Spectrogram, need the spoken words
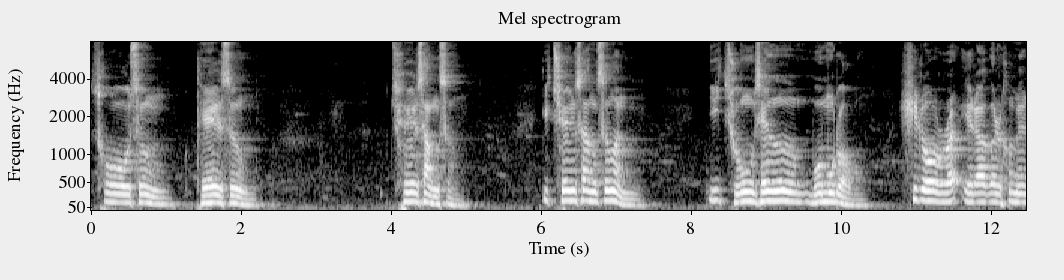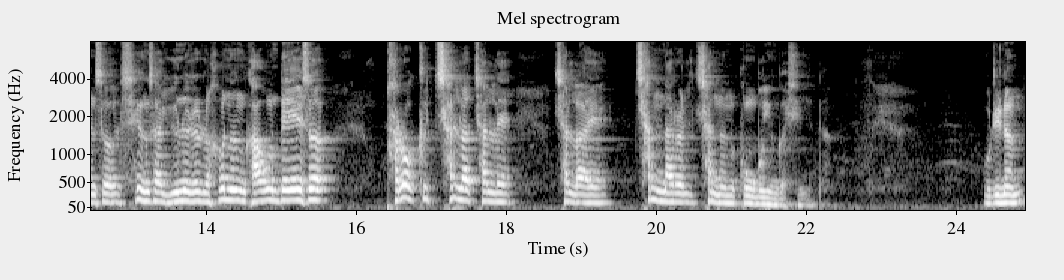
소승, 대승, 최상승. 이 최상승은 이 중생의 몸으로 희로애락을 하면서 생사윤회를 하는 가운데에서 바로 그 찰나찰레 찰나의 참나를 찾는 공부인 것입니다. 우리는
